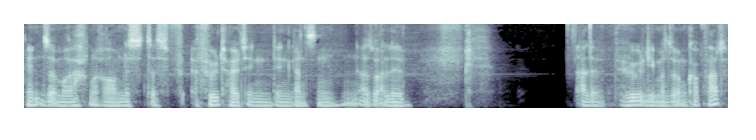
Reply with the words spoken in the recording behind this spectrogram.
hinten so im Rachenraum, das, das erfüllt halt den, den ganzen, also alle, alle Höhlen, die man so im Kopf hat.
